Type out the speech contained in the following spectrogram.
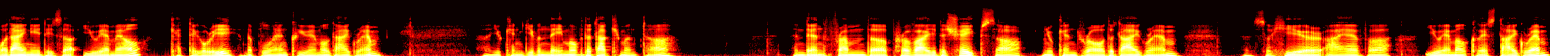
What I need is a UML category, the blank UML diagram. Uh, you can give a name of the document. Uh, and then from the provided shapes, uh, you can draw the diagram. So here I have a UML class diagram,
